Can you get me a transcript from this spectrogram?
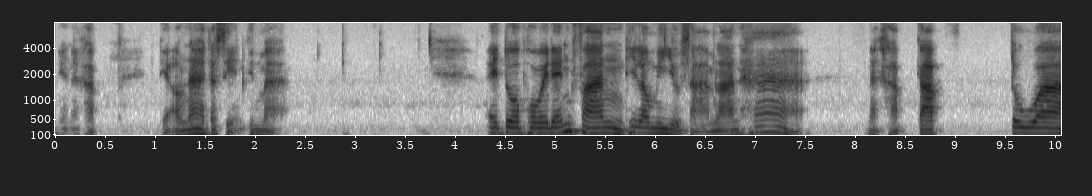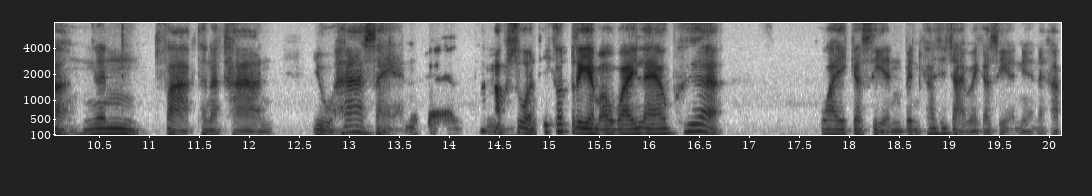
เนี่ยนะครับ เดี๋ยวเอาหน้าเกษียณขึ้นมาไอตัว provident fund ที่เรามีอยู่ 3 ล้าน5นะครับ กับตัวเงินฝากธนาคาร อยู่5 0 0แสนแสนกับส่วนที่เขาเตรียมเอาไว้แล้วเพื่อวัยเกษียณเป็นค่าใช้จ่ายวัยเกษียณเนี่ยนะครับ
